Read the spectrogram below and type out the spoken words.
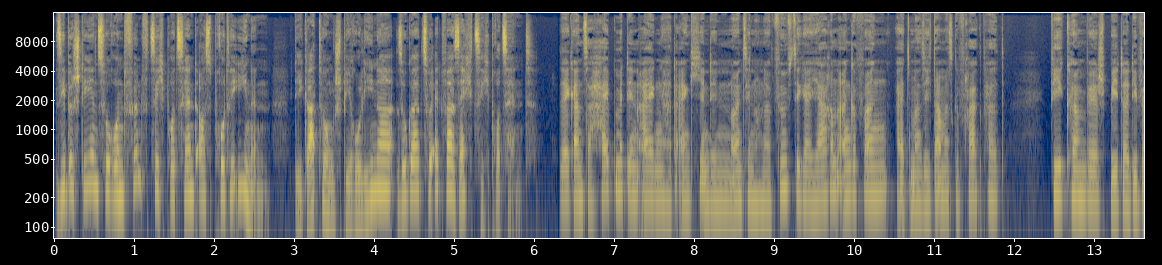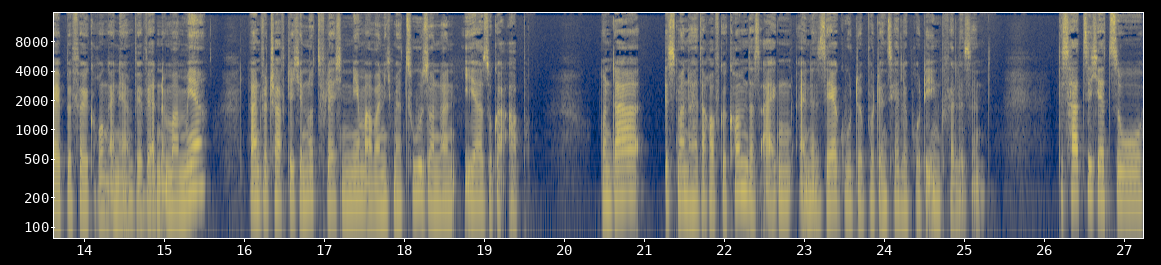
sie bestehen zu rund 50 Prozent aus Proteinen, die Gattung Spirulina sogar zu etwa 60 Prozent. Der ganze Hype mit den Algen hat eigentlich in den 1950er Jahren angefangen, als man sich damals gefragt hat, wie können wir später die Weltbevölkerung ernähren. Wir werden immer mehr, landwirtschaftliche Nutzflächen nehmen aber nicht mehr zu, sondern eher sogar ab. Und da ist man halt darauf gekommen, dass Algen eine sehr gute potenzielle Proteinquelle sind. Das hat sich jetzt so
